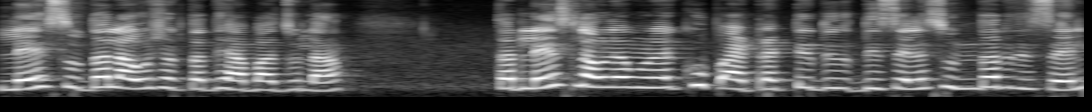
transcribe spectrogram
लेससुद्धा लावू शकतात ह्या बाजूला. तर लेस लावल्यामुळे खूप अट्रॅक्टिव्ह दिसेल सुंदर दिसेल.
